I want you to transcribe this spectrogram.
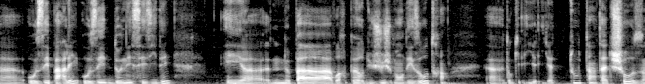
euh, oser parler, oser donner ses idées et ne pas avoir peur du jugement des autres. donc il y, y, a tout un tas de choses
